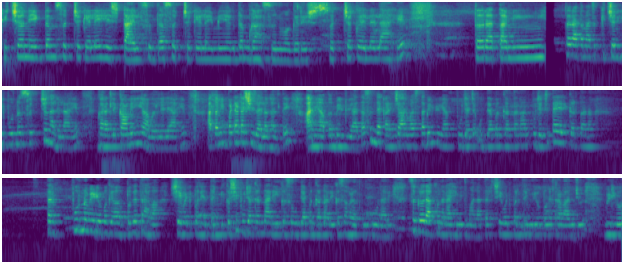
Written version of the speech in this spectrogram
किचन एकदम स्वच्छ केले हे स्टाईलसुद्धा स्वच्छ केलं आहे मी एकदम घासून वगैरे स्वच्छ केलेलं आहे. तर आता मी तर आता माझं किचन ही पूर्ण स्वच्छ झालेलं आहे. घरातले कामही आवरलेले आहे. आता मी बटाटा शिजायला घालते आणि आपण भेटूया. आता संध्याकाळी चार वाजता भेटूया. पूजाच्या उद्यापन करताना आणि पूजाची तयारी करताना. तर पूर्ण व्हिडिओ बघ बघत राहा. शेवटपर्यंत मी कशी पूजा करणार आहे कसं उद्यापन करणार आहे कसं हळद कुंकू होणार आहे सगळं दाखवणार आहे मी तुम्हाला. तर शेवटपर्यंत व्हिडिओ बघत राहा. आणि व्हिडिओ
